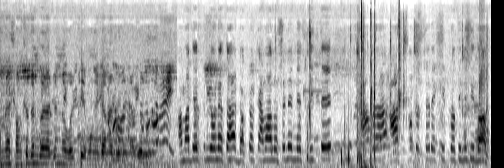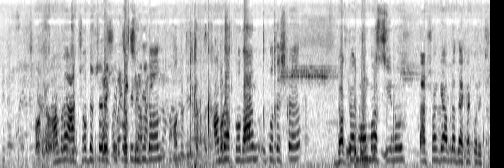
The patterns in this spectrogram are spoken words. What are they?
আমরা সংশোধন করার জন্য বলছি এবং এটা আমরা বিভিন্ন করব আমাদের প্রিয় নেতা ডক্টর কামাল হোসেনের নেতৃত্বে আমরা আট সদস্যের একটি প্রতিনিধি দল। আমরা আট সদস্যের একটি প্রতিনিধি দল। আমরা প্রধান উপদেষ্টা ডক্টর মোহাম্মদ ইউনুস তার সঙ্গে আমরা দেখা করেছি।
